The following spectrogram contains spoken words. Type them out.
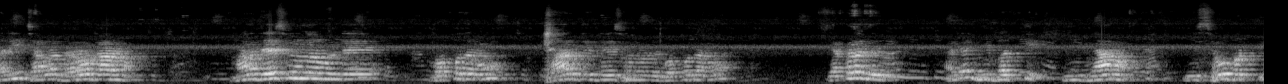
అది చాలా గర్వకారణం. మన దేశంలో ఉండే గొప్పతనం భారతదేశంలో ఉండే గొప్పతనం ఎక్కడ లేదు. అంటే నీ భక్తి నీ జ్ఞానం నీ శివభక్తి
